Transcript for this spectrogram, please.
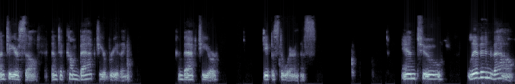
unto yourself and to come back to your breathing, come back to your deepest awareness, and to live in vow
